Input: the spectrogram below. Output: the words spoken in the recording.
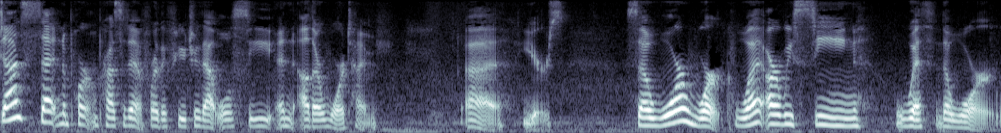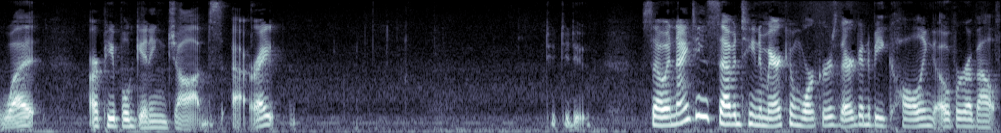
does set an important precedent for the future that we'll see in other wartime uh, years. So, war work. What are we seeing with the war? What are people getting jobs at, right? Do, do, do. So in 1917, American workers, they're going to be calling over about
